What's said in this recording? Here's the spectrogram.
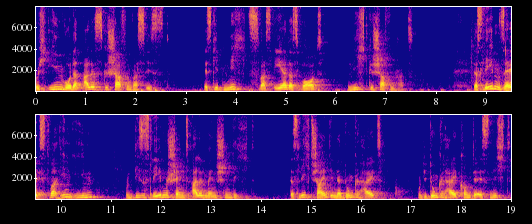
Durch ihn wurde alles geschaffen, was ist. Es gibt nichts, was er, das Wort, nicht geschaffen hat. Das Leben selbst war in ihm und dieses Leben schenkt allen Menschen Licht. Das Licht scheint in der Dunkelheit und die Dunkelheit konnte es nicht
